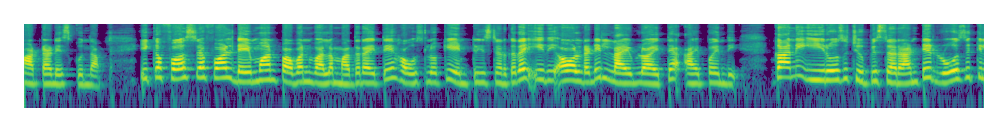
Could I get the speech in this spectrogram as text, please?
మాట్లాడేసుకుందాం. ఇక first of all Demon Pavan వాళ్ళ మదర్ అయితే హౌస్లోకి ఎంట్రీ ఇస్తున్నారు కదా. ఇది ఆల్రెడీ లైవ్లో అయితే అయిపోయింది. కానీ ఈ రోజు చూపిస్తారు? అంటే రోజుకి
